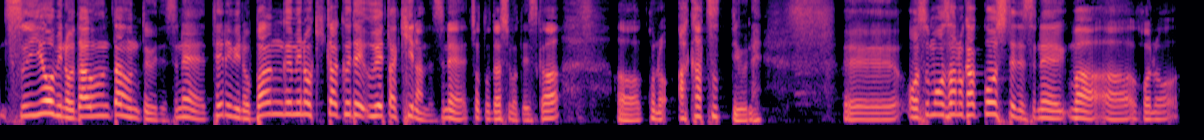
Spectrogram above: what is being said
ー、水曜日のダウンタウンというですね、テレビの番組の企画で植えた木なんですね。ちょっと出してもらっていいですか？あこの赤津っていうね、えー、お相撲さんの格好をしてですね、まあ、この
